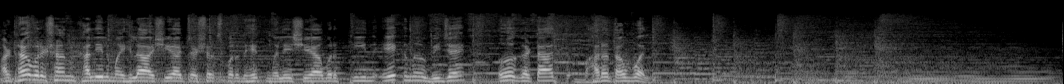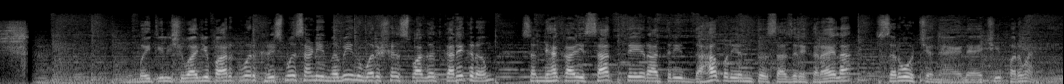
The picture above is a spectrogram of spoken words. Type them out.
अठरा वर्षांखालील महिला आशिया चषक स्पर्धेत मलेशियावर तीन एक न विजय अ गटात भारत अव्वल. मुंबईतील शिवाजी पार्कवर ख्रिसमस आणि नवीन वर्ष स्वागत कार्यक्रम संध्याकाळी सात ते रात्री दहा पर्यंत साजरे करायला सर्वोच्च न्यायालयाची परवानगी.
